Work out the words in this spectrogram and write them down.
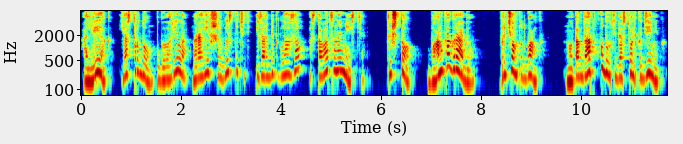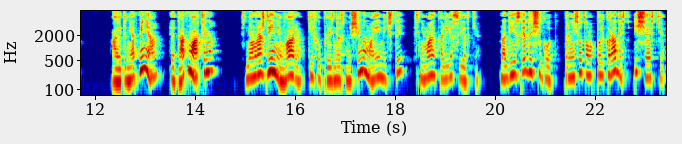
Олег, я с трудом уговорила норовившие выскочить из орбит глаза оставаться на месте. Ты что, банк ограбил? При чем тут банк? Ну тогда откуда у тебя столько денег? А это не от меня, это от Мартина. С днем рождения, Варя, тихо произнес мужчина моей мечты, снимая колье с ветки. Надеюсь, следующий год принесет вам только радость и счастье.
